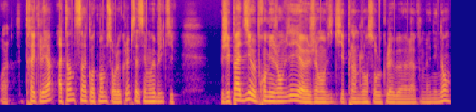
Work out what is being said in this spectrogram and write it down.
Voilà, c'est très clair. Atteindre 50 membres sur le club, ça c'est mon objectif. J'ai pas dit le 1er janvier, euh, j'ai envie qu'il y ait plein de gens sur le club à la fin de l'année. Non.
